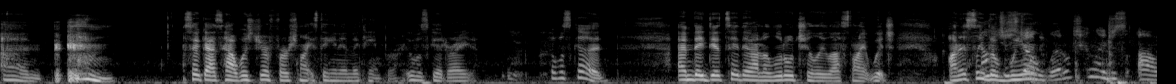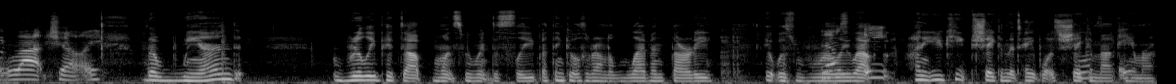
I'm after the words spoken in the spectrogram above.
Um, so guys, how was your first night staying in the camper? It was good, right? Yeah. It was good. Um, they did say they got a little chilly last night, which honestly, Not the just wind, a little chilly, just a lot chilly. the wind really picked up once we went to sleep. I think it was around 11:30. It was really was loud. eight. Honey, you keep shaking the table. It's shaking my eight. camera.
